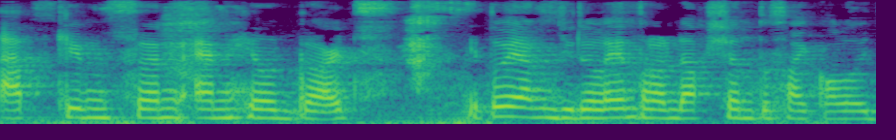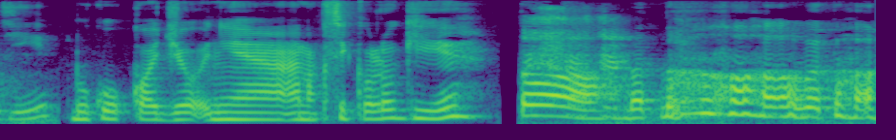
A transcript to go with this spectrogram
Atkinson and Hilgards itu yang judulnya Introduction to Psychology. Buku kojonya anak psikologi ya. Betul, betul, betul.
